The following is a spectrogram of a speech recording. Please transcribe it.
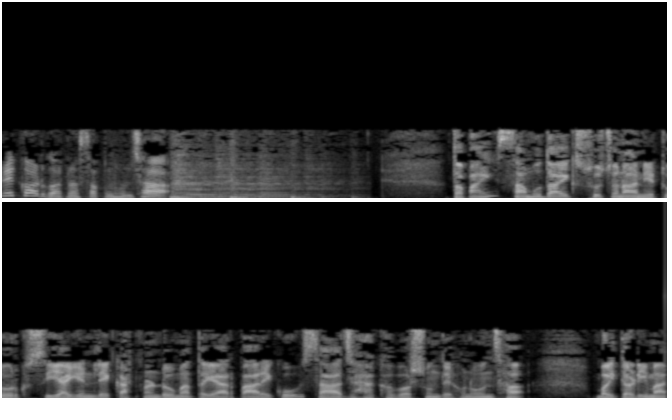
रेकर्ड गर्न सक्नुहुन्छ। तपाई सामुदायिक सूचना नेटवर्क सीआईएनले काठमाण्डुमा तयार पारेको साझा खबर सुन्दै हुनुहुन्छ। बैतडीमा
